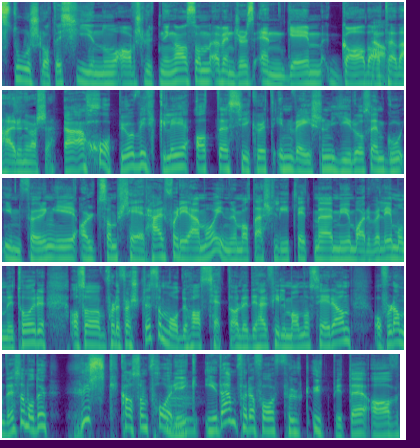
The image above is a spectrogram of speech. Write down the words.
storslåtte kinoavslutninga som Avengers Endgame ga da Ja. til det her universet. Jeg håper jo virkelig at eh, Secret Invasion gir oss en god innføring i alt som skjer her, fordi jeg må innrømme at jeg sliter litt med mye Marvel i monitor. Altså, For det første så må du ha sett alle de her filmene og seriene, og for det andre så må du huske hva som foregikk i dem, for å få fullt utbytte av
